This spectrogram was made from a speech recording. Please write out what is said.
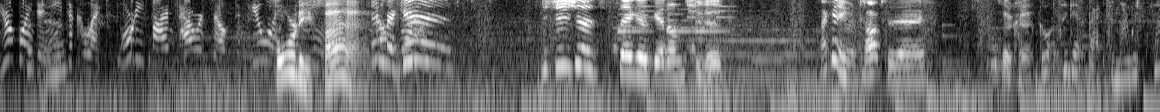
you're going to need to collect 45 power cells to fuel 45. Oh my god. Did she just say go get them? She did. I can't even talk today. It's okay. I've got to get back to my research.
